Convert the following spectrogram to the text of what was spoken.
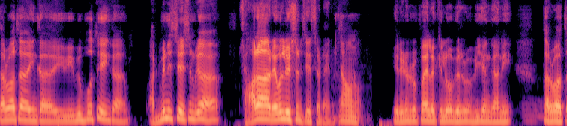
తర్వాత ఇంకా ఇవి పోతే ఇంకా అడ్మినిస్ట్రేషన్గా చాలా రెవల్యూషన్ చేశాడు ఆయన. అవును. ఈ రెండు రూపాయల కిలో బిర్ర బియ్యం కానీ తర్వాత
